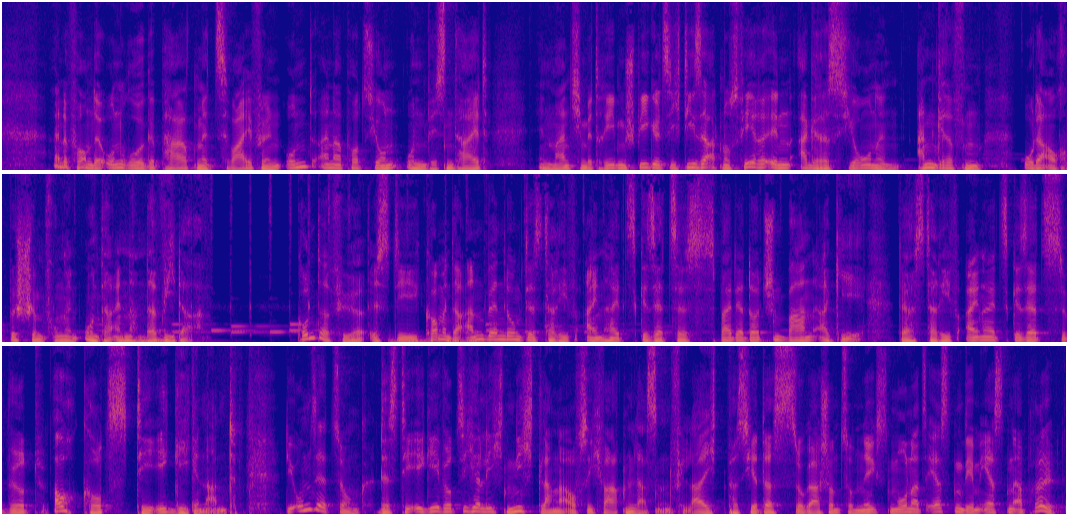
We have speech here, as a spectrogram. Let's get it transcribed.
eine Form der Unruhe gepaart mit Zweifeln und einer Portion Unwissenheit. In manchen Betrieben spiegelt sich diese Atmosphäre in Aggressionen, Angriffen oder auch Beschimpfungen untereinander wider. Grund dafür ist die kommende Anwendung des Tarifeinheitsgesetzes bei der Deutschen Bahn AG. Das Tarifeinheitsgesetz wird auch kurz TEG genannt. Die Umsetzung des TEG wird sicherlich nicht lange auf sich warten lassen. Vielleicht passiert das sogar schon zum nächsten Monatsersten, dem 1. April.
